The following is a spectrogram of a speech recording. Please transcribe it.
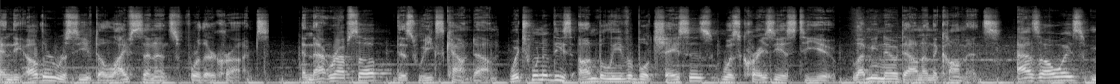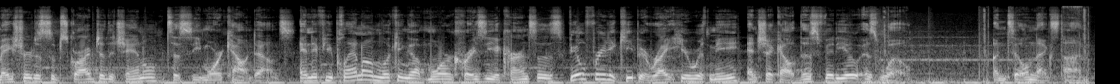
and the other received a life sentence for their crimes. And that wraps up this week's countdown. Which one of these unbelievable chases was craziest to you? Let me know down in the comments. As always, make sure to subscribe to the channel to see more countdowns. And if you plan on looking up more crazy occurrences, feel free to keep it right here with me and check out this video as well. Until next time.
